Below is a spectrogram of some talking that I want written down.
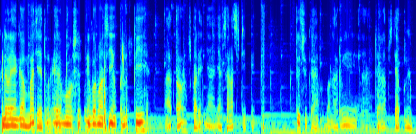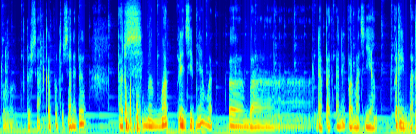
kendala yang keempat yaitu ilmu informasi yang berlebih atau sebaliknya yang sangat sedikit. Itu juga mempengaruhi uh, dalam setiap keputusan. Keputusan itu harus memuat prinsipnya memuat uh, mendapatkan informasi yang berimbang.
